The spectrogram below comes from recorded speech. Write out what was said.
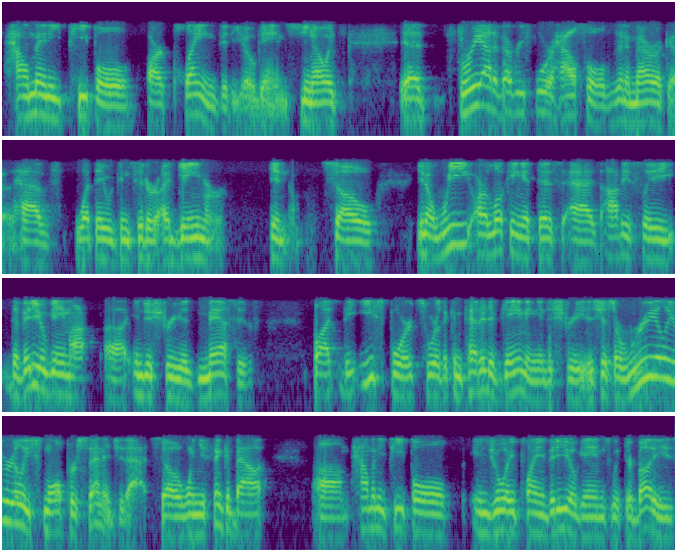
how many people are playing video games. You know, it's it, three out of every four households in America have what they would consider a gamer in them. So, you know, we are looking at this as obviously the video game uh, industry is massive, but the esports or the competitive gaming industry is just a really, really small percentage of that. So when you think about um, how many people enjoy playing video games with their buddies,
